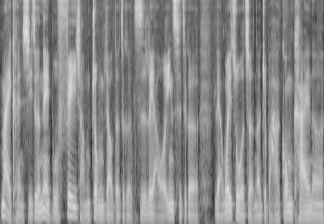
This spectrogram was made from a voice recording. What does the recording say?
麦肯锡这个内部非常重要的这个资料哦，因此这个两位作者呢就把它公开呢，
